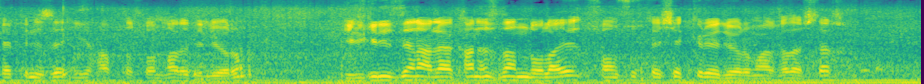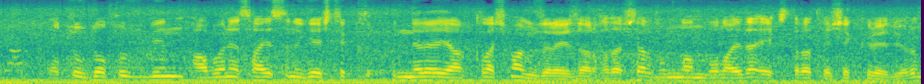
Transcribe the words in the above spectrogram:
Hepinize iyi hafta sonları diliyorum. İlginizden alakanızdan dolayı sonsuz teşekkür ediyorum arkadaşlar. 39 bin abone sayısını geçtik. 40 binlere yaklaşmak üzereyiz arkadaşlar. Bundan dolayı da ekstra teşekkür ediyorum.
